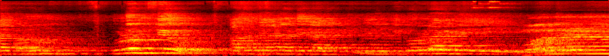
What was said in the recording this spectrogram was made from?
वाटेचे सगळे नद्या भरून उडून ठेव. असं त्या नदीला विनंती करू लागली. मने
